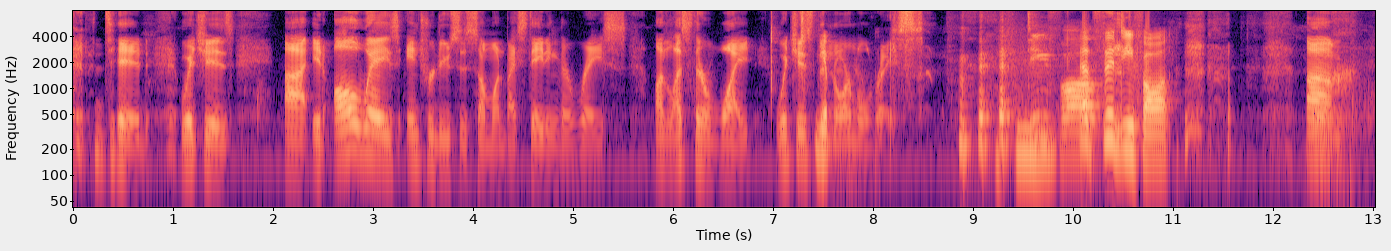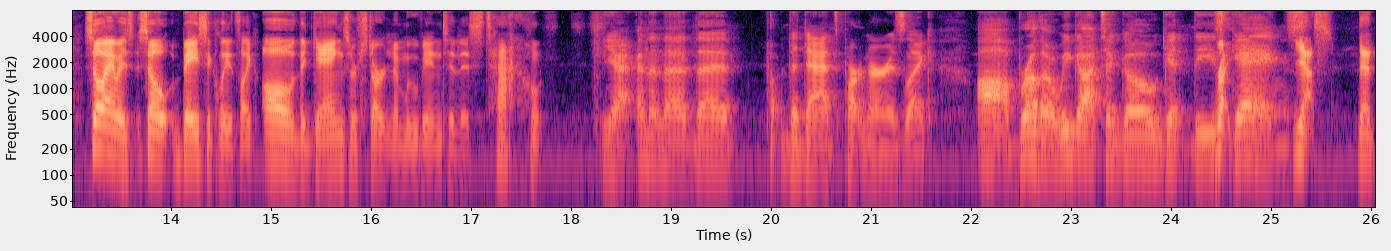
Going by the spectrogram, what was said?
did which is uh, it always introduces someone by stating their race unless they're white which is the Yep. normal race Default. That's the default. um so anyways so basically it's like oh the gangs are starting to move into this town Yeah, and then the the the dad's partner is like, ah, brother, we got to go get these Right. gangs. yes that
